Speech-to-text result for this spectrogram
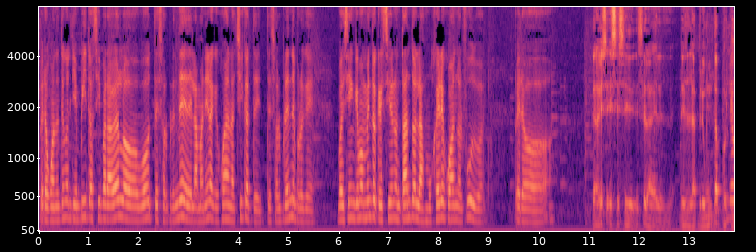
pero cuando tengo el tiempito así para verlo, vos te sorprendés de la manera que juegan las chicas, te, te sorprende porque vos decís en qué momento crecieron tanto las mujeres jugando al fútbol. Pero Claro, esa ese, ese- esa es la, el- es la pregunta porque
